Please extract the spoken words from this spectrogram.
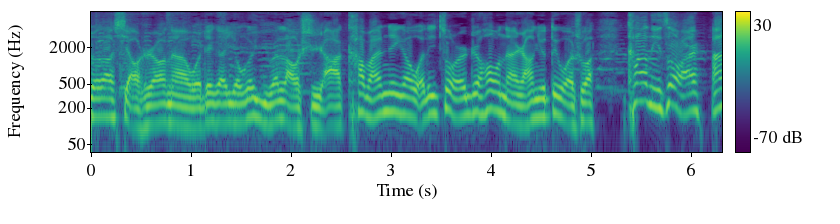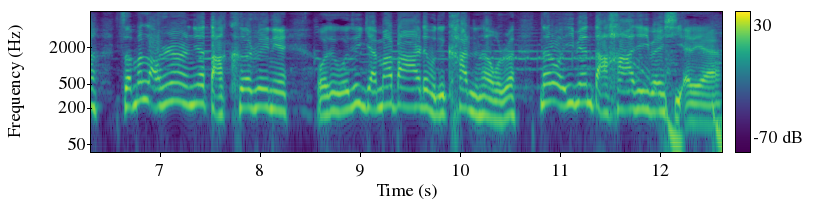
说到小时候呢，我这个有个语文老师啊，看完这个我的作文之后呢，然后就对我说：“看你作文啊，怎么老是让人家打瞌睡呢？”我就我就眼巴巴的，我就看着他，我说：“那是我一边打哈欠一边写的。”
